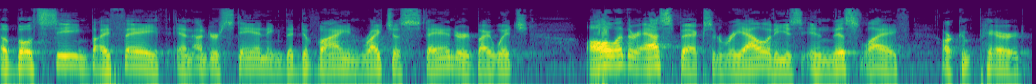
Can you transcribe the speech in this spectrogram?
of both seeing by faith and understanding the divine righteous standard by which all other aspects and realities in this life are compared,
